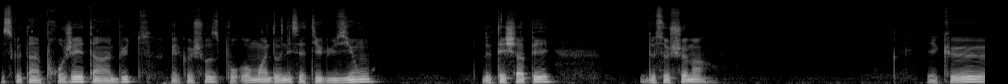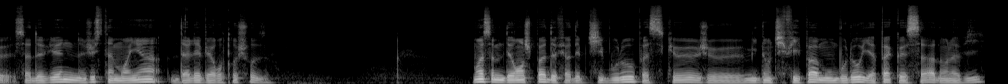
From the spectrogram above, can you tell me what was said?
est-ce que tu as un projet, tu un but, quelque chose pour au moins donner cette illusion de t'échapper de ce chemin et que ça devienne juste un moyen d'aller vers autre chose? Moi, ça me dérange pas de faire des petits boulots parce que je m'identifie pas à mon boulot, il n'y a pas que ça dans la vie.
